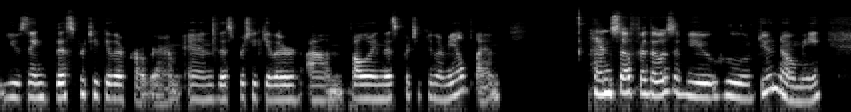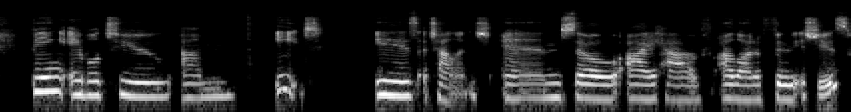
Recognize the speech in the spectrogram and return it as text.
using this particular program and this particular, um, following this particular meal plan. And so for those of you who do know me, being able to um, eat is a challenge. And so I have a lot of food issues,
